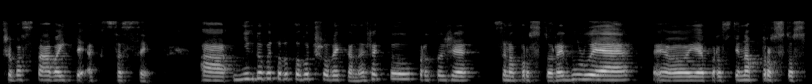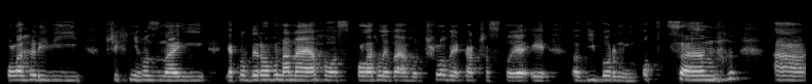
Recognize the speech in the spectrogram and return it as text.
třeba stávají ty excesy. A nikdo by to do toho člověka neřekl, protože se naprosto reguluje, jo, je prostě naprosto spolehlivý, všichni ho znají jako vyrovnaného, spolehlivého člověka, často je i výborným otcem a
